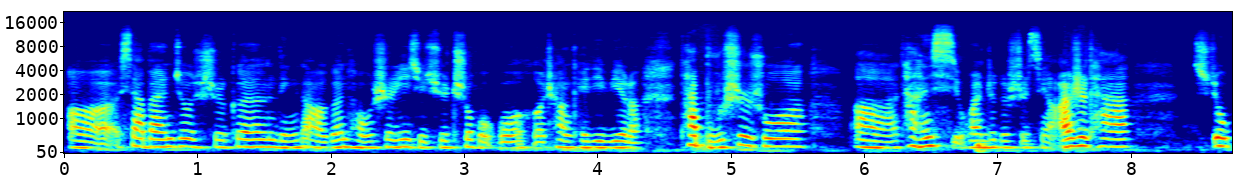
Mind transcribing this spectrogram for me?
呃下班就是跟领导、跟同事一起去吃火锅和唱 KTV 了。他不是说呃他很喜欢这个事情，而是他。就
